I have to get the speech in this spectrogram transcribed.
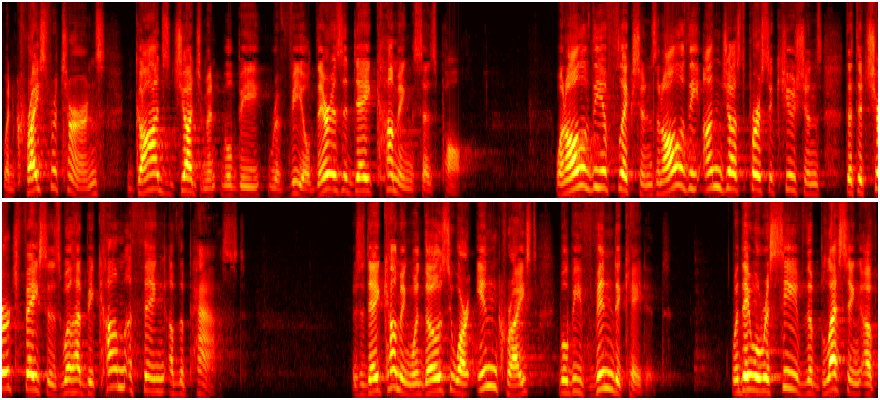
When Christ returns, God's judgment will be revealed. There is a day coming, says Paul, when all of the afflictions and all of the unjust persecutions that the church faces will have become a thing of the past. There's a day coming when those who are in Christ will be vindicated when they will receive the blessing of,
